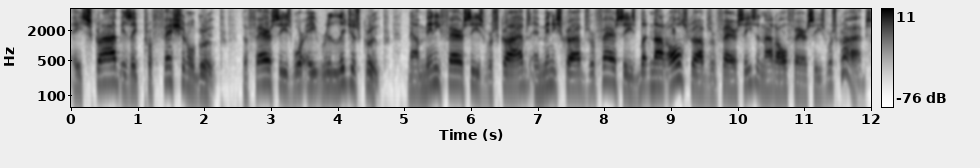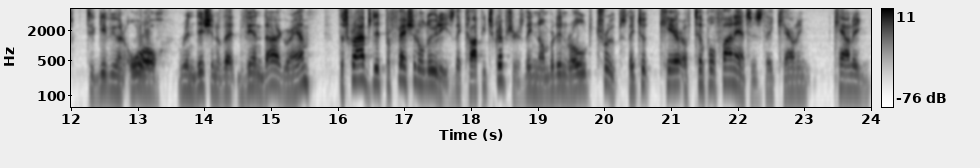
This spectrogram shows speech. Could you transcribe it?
a scribe is a professional group. The Pharisees were a religious group. Now, many Pharisees were scribes, and many scribes were Pharisees, but not all scribes were Pharisees, and not all Pharisees were scribes. To give you an oral rendition of that Venn diagram, the scribes did professional duties. They copied scriptures. They numbered and rolled troops. They took care of temple finances. They counting, counting,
